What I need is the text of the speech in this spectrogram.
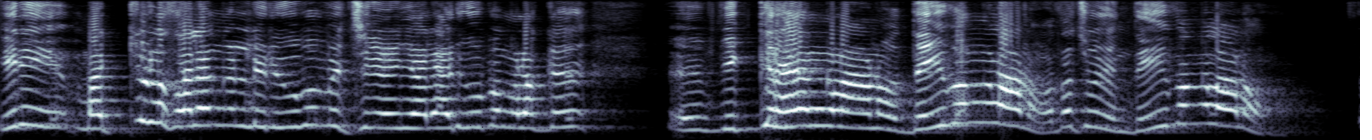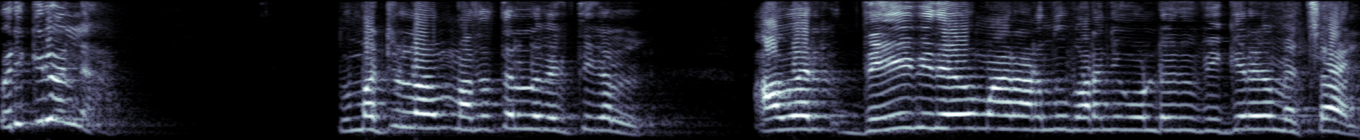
ഇനി മറ്റുള്ള സ്ഥലങ്ങളിൽ രൂപം വെച്ച് കഴിഞ്ഞാൽ ആ രൂപങ്ങളൊക്കെ വിഗ്രഹങ്ങളാണോ ദൈവങ്ങളാണോ? അതാ ചോദ്യം. ദൈവങ്ങളാണോ? ഒരിക്കലുമല്ല. മറ്റുള്ള മതത്തിലുള്ള വ്യക്തികൾ അവർ ദേവിദേവന്മാരാണെന്ന് പറഞ്ഞുകൊണ്ട് ഒരു വിഗ്രഹം വെച്ചാൽ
